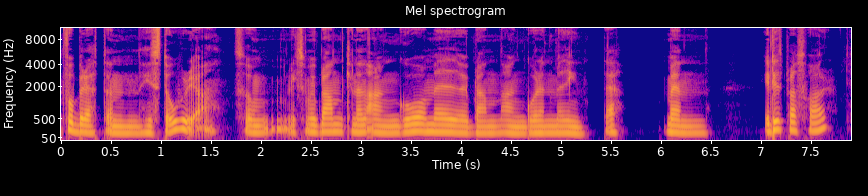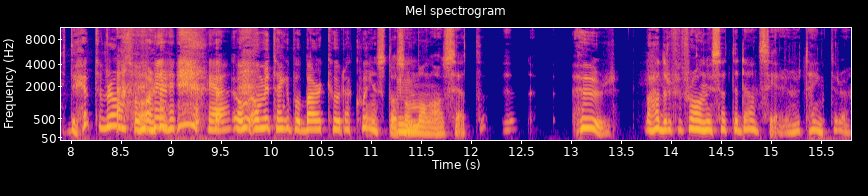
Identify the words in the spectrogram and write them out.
få berätta en historia. Som liksom, ibland kan den angå mig och ibland angår den mig inte. Men är det ett bra svar? Det är ett bra svar. Ja. om, om vi tänker på Barracuda Queens då som Mm. många har sett. Hur? Vad hade du för förhållningssätt till den serien? Hur tänkte du?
